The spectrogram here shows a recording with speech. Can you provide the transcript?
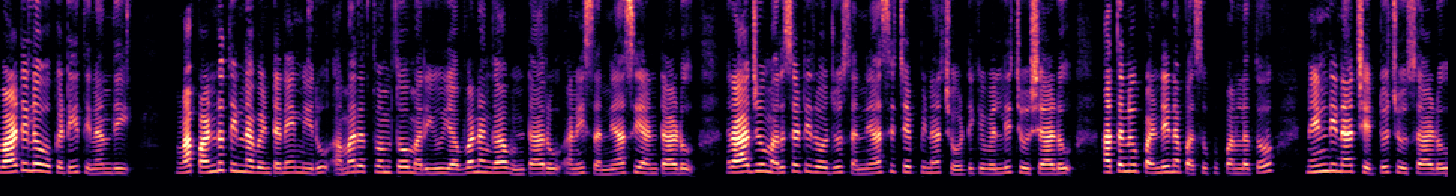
వాటిలో ఒకటి తినండి. ఆ పండు తిన్న వెంటనే మీరు అమరత్వంతో మరియు యవ్వనంగా ఉంటారు అని సన్యాసి అంటాడు. రాజు మరుసటి రోజు సన్యాసి చెప్పిన చోటికి వెళ్ళి చూశాడు. అతను పండిన పసుపు పండ్లతో నిండిన చెట్టు చూశాడు.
